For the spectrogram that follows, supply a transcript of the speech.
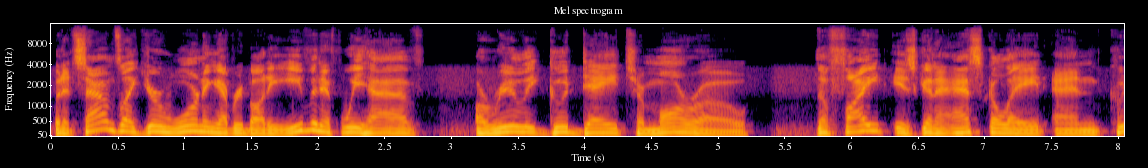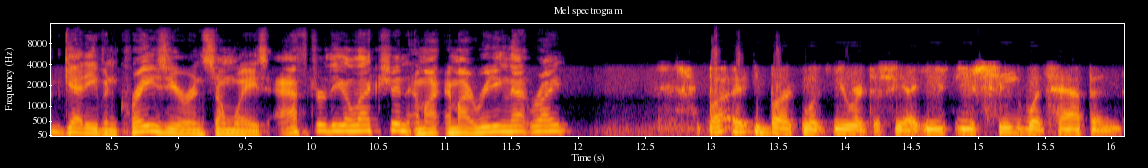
But it sounds like you're warning everybody, even if we have a really good day tomorrow, the fight is going to escalate and could get even crazier in some ways after the election. Am I am I reading that right? But but look, you were at the CIA. You you see what's happened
